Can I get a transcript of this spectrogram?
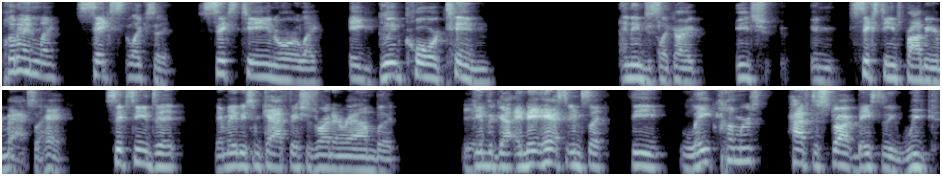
put in like six, like say sixteen or like a good core ten, and then just like all right, each in 16 is probably your max. Like, hey, 16's it. There may be some catfishes running around, but yeah. give the guy and they has to it's like the latecomers have to start basically week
